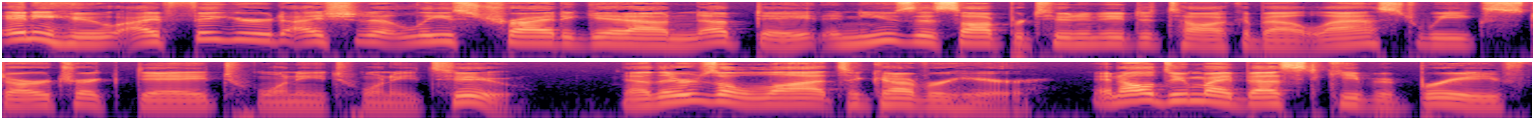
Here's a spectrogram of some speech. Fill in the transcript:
Anywho, I figured I should at least try to get out an update and use this opportunity to talk about last week's Star Trek Day 2022. Now, there's a lot to cover here, and I'll do my best to keep it brief,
